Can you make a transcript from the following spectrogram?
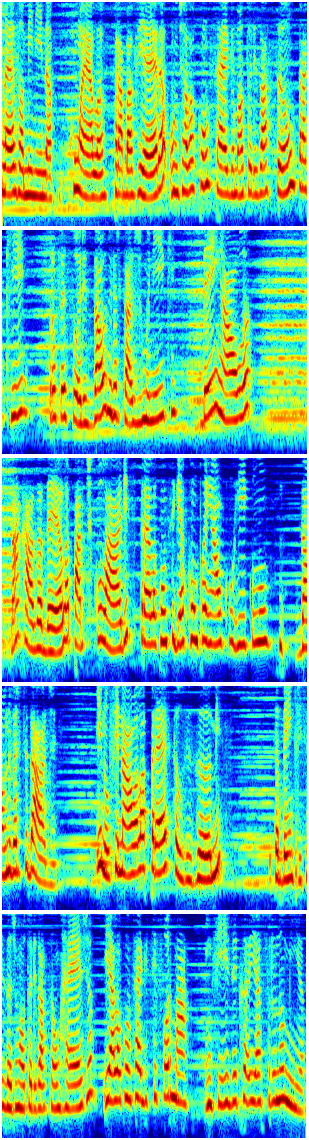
leva a menina com ela para Baviera, onde ela consegue uma autorização para que professores da Universidade de Munique deem aula na casa dela, particulares, para ela conseguir acompanhar o currículo da universidade. E no final ela presta os exames, também precisa de uma autorização régia, e ela consegue se formar em física e astronomia.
